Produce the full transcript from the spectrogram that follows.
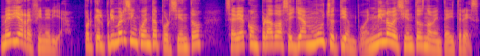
media refinería, porque el primer 50% se había comprado hace ya mucho tiempo, en 1993,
